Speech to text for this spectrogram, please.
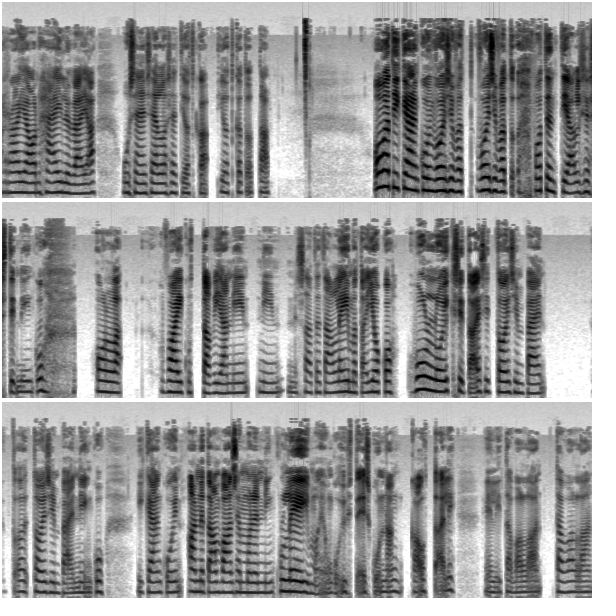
raja on häilyvä ja usein sellaiset, jotka, jotka tota, ovat ikään kuin voisivat, voisivat potentiaalisesti niin kuin olla vaikuttavia, niin, niin ne saatetaan leimata joko hulluiksi tai sitten toisinpäin, to, toisinpäin niin kuin ikään kuin annetaan vaan semmoinen niin kuin leima jonkun yhteiskunnan kautta. Eli, eli tavallaan, tavallaan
